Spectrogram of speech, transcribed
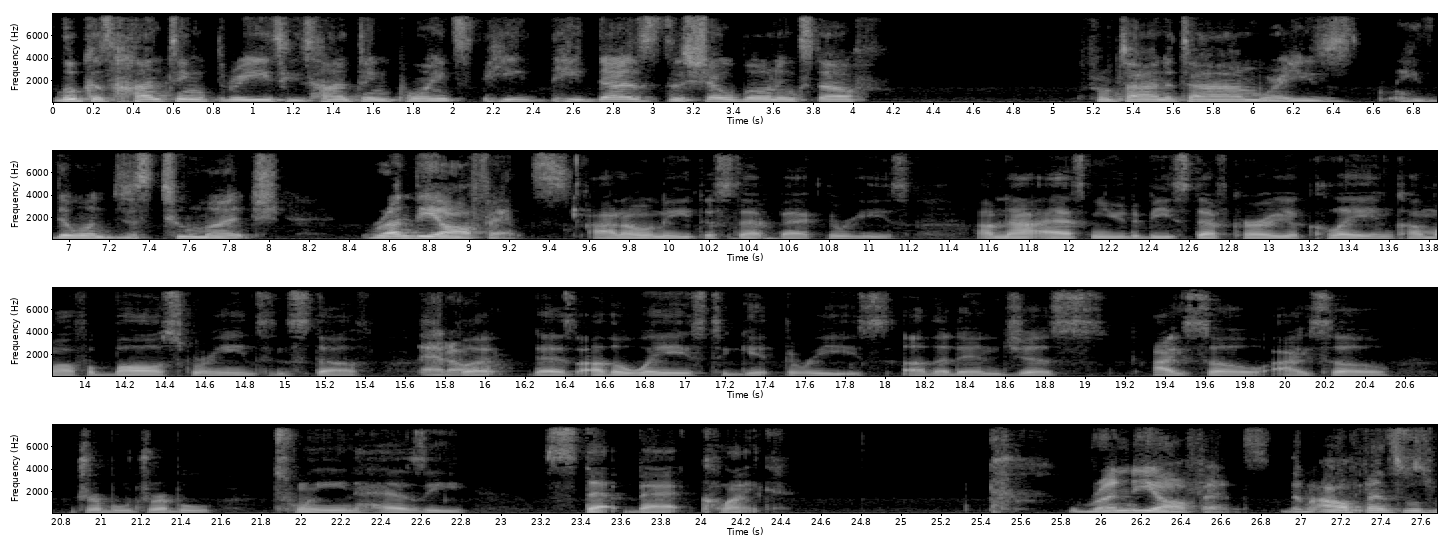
Luka's hunting threes. He's hunting points. He he does the showboating stuff from time to time where he's he's doing just too much. Run the offense. I don't need the step back threes. I'm not asking you to be Steph Curry or Klay and come off of ball screens and stuff. At all. But there's other ways to get threes other than just ISO, ISO, dribble, dribble, tween, hezzy, step back, clank. Run the offense. The offense was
